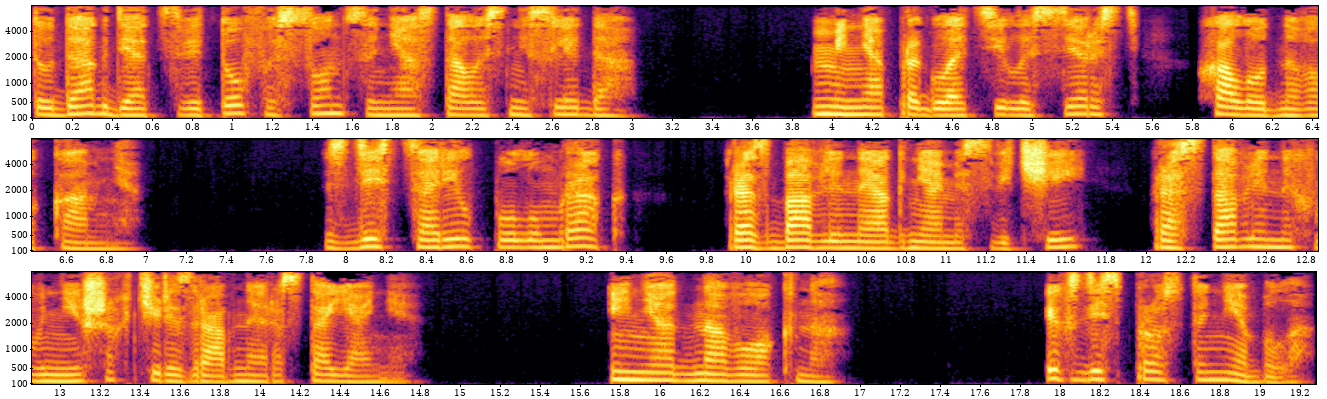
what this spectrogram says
Туда, где от цветов и солнца не осталось ни следа. Меня проглотила серость холодного камня. Здесь царил полумрак, разбавленный огнями свечей, расставленных в нишах через равное расстояние. И ни одного окна. Их здесь просто не было.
